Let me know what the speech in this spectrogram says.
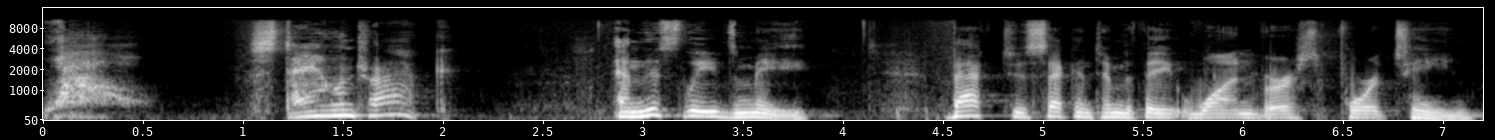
Wow. Stay on track. And this leads me back to 2 Timothy 1, verse 14,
